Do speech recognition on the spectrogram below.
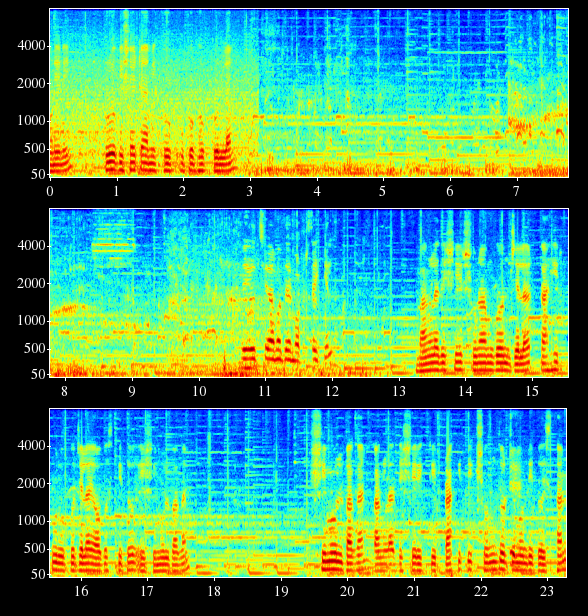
মনে নেই। পুরো বিষয়টা আমি খুব উপভোগ করলাম। এই হচ্ছে আমাদের মোটরসাইকেল। বাংলাদেশের সুনামগঞ্জ জেলার তাহিরপুর উপজেলায় অবস্থিত এই শিমুল বাগান। শিমুল বাগান বাংলাদেশের একটি প্রাকৃতিক সৌন্দর্যমণ্ডিত স্থান,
